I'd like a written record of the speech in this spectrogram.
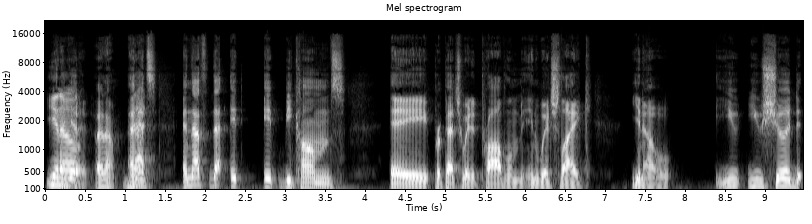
you know I get it. I know. And that- it's and that's that it it becomes a perpetuated problem in which like, you know, you you should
